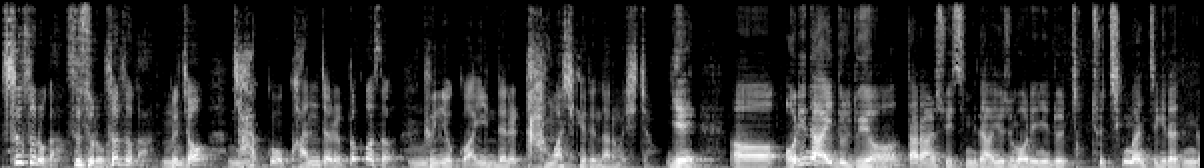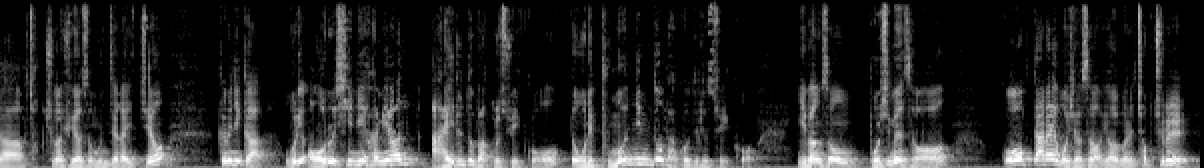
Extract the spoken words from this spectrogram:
스스로가 스스로. 스스로가 그렇죠. 자꾸 관절을 꺾어서 근육과 인대를 강화시켜야 된다는 것이죠. 예, 어, 어린 아이들도요 따라할 수 있습니다. 요즘 어린이들 척추 측만증이라든가 척추가 휘어서 문제가 있죠. 그러니까 우리 어르신이 하면 아이들도 바꿀 수 있고 또 우리 부모님도 바꿔 드릴 수 있고 이 방송 보시면서 꼭 따라해 보셔서 여러분의 척추를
